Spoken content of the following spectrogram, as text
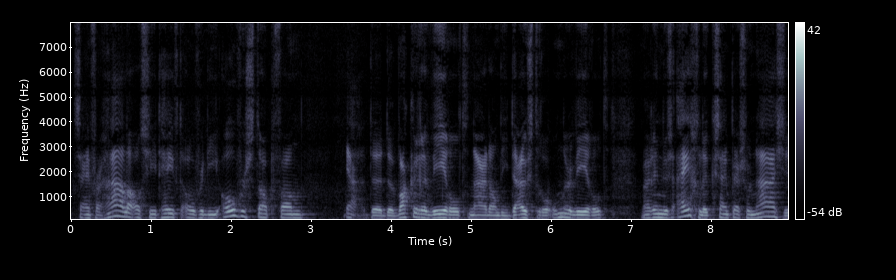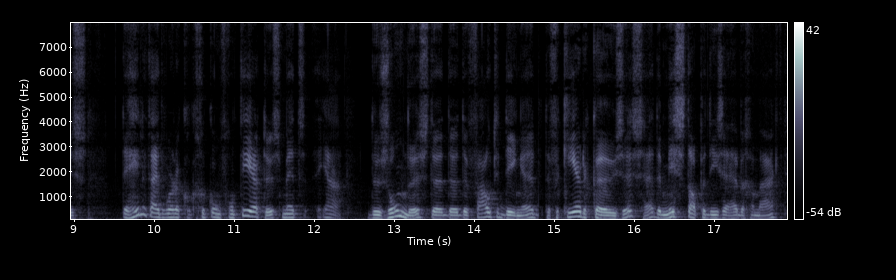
zijn verhalen... als hij het heeft over die overstap van ja, de, de wakkere wereld naar dan die duistere onderwereld. Waarin dus eigenlijk zijn personages de hele tijd worden ge- geconfronteerd dus met ja, de zondes, de, de, de foute dingen, de verkeerde keuzes, hè, de misstappen die ze hebben gemaakt.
